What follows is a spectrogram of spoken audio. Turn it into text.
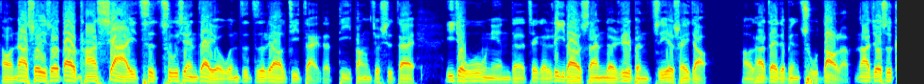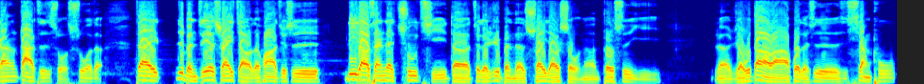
哦，那所以说到他下一次出现在有文字资料记载的地方，就是在一九五五年的这个力道山的日本职业摔跤。哦，他在这边出道了，那就是刚刚大致所说的，在日本职业摔跤的话，就是力道山在初期的这个日本的摔跤手呢，都是以呃柔道啊，或者是相扑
